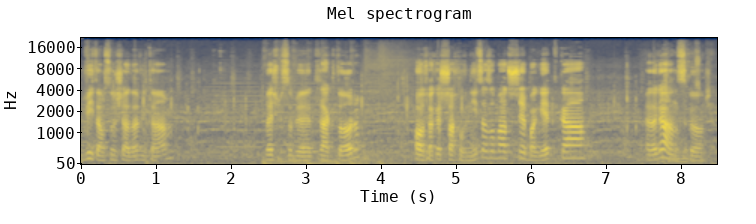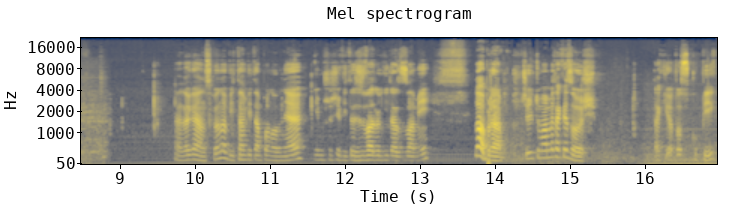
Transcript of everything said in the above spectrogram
Witam sąsiada, witam. Weźmy sobie traktor. O, tu jakaś szachownica, zobaczcie, bagietka. Elegancko. Elegancko, no witam, witam ponownie. Nie muszę się witać dwa drugi raz z wami. Dobra, czyli tu mamy takie coś. Taki oto skupik.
